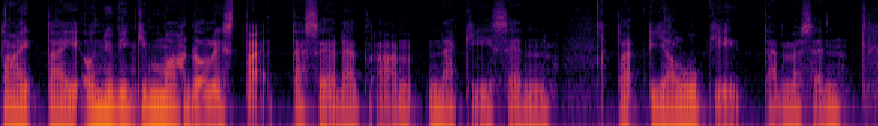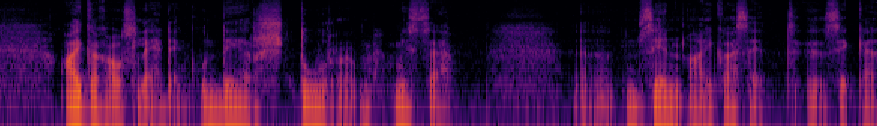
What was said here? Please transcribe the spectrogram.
tai, tai on hyvinkin mahdollista, että Södergran näki sen tai, ja luki tämmöisen aikakauslehden kuin Der Sturm, missä sen aikaiset sekä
